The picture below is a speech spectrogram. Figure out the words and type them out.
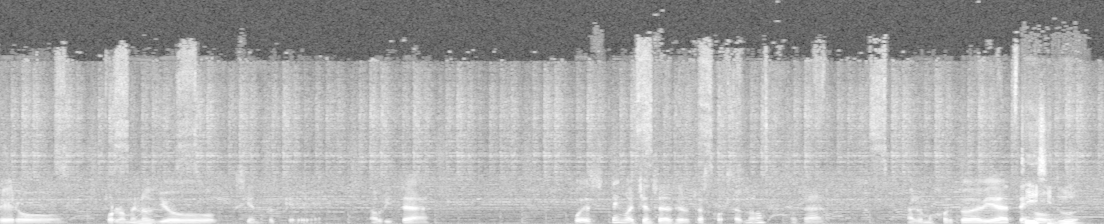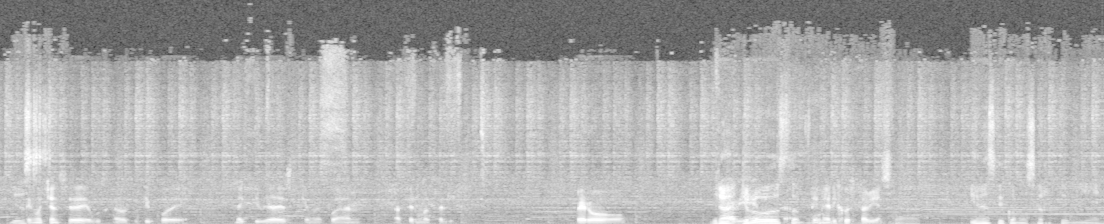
Pero por lo menos yo siento que ahorita, pues tengo chance de hacer otras cosas, ¿no? O sea, a lo mejor todavía tengo, sí, sin duda. Tengo chance de buscar otro tipo de, de actividades que me puedan hacer más feliz. Pero Mira, yo lo veo esta tener forma, hijos está bien. O sea, tienes que conocerte bien,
